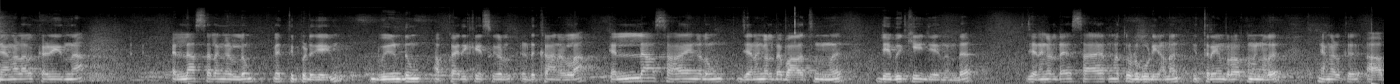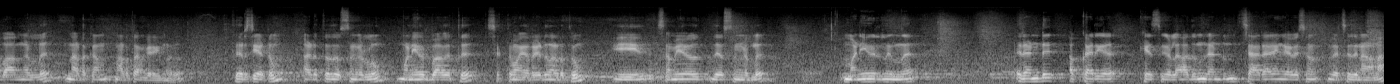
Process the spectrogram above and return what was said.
ഞങ്ങളാൽ കഴിയുന്ന എല്ലാ സ്ഥലങ്ങളിലും എത്തിപ്പെടുകയും വീണ്ടും അബ്കാരി കേസുകൾ എടുക്കാനുള്ള എല്ലാ സഹായങ്ങളും ജനങ്ങളുടെ ഭാഗത്തു നിന്ന് ലഭിക്കുകയും ചെയ്യുന്നുണ്ട്. ജനങ്ങളുടെ സഹകരണത്തോടു കൂടിയാണ് ഇത്രയും പ്രവർത്തനങ്ങൾ ഞങ്ങൾക്ക് ആ ഭാഗങ്ങളിൽ നടക്കാൻ നടത്താൻ കഴിയുന്നത്. തീർച്ചയായിട്ടും അടുത്ത ദിവസങ്ങളിലും മണിയൂർ ഭാഗത്ത് ശക്തമായ റെയ്ഡ് നടത്തും. ഈ സമീപ ദിവസങ്ങളിൽ മണിയൂരിൽ നിന്ന് രണ്ട് അബ്കാരി കേസുകൾ അതും രണ്ടും ചാരായം കൈവശം വെച്ചതിനാണ്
